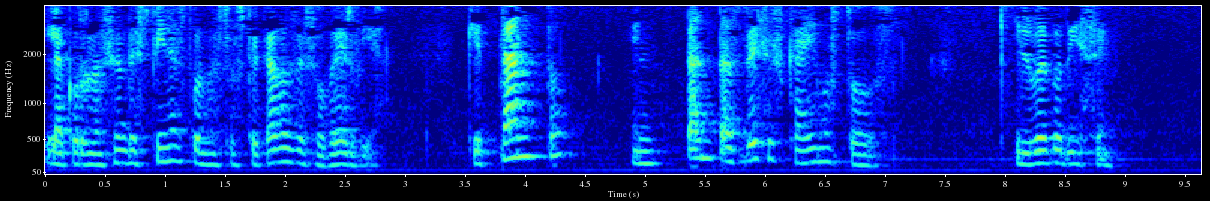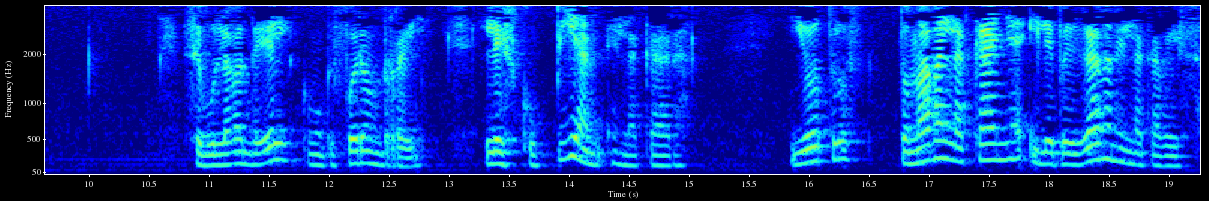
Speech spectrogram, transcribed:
la coronación de espinas por nuestros pecados de soberbia, que tanto, en tantas veces caemos todos. Y luego dice, se burlaban de él como que fuera un rey, le escupían en la cara y otros tomaban la caña y le pegaban en la cabeza.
